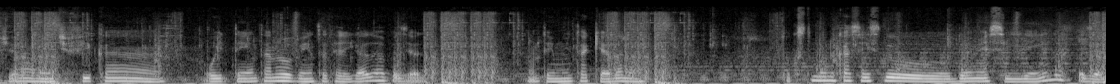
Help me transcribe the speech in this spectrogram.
geralmente fica 80 a 90, tá ligado, rapaziada? Não tem muita queda não. Tô acostumando com a sense do, do MSI ainda, rapaziada.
